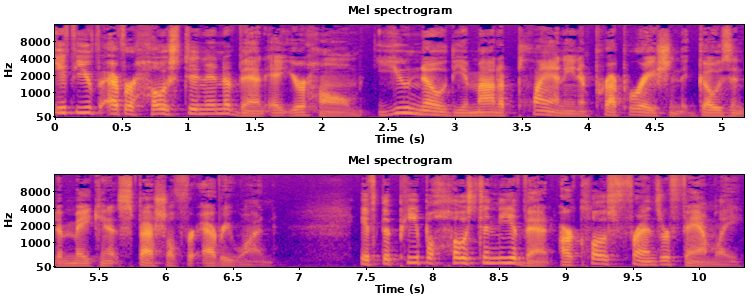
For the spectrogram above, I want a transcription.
If you've ever hosted an event at your home, you know the amount of planning and preparation that goes into making it special for everyone. If the people hosting the event are close friends or family,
